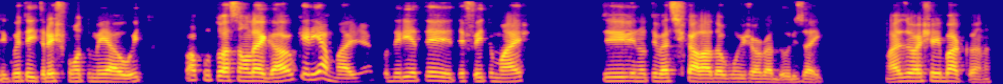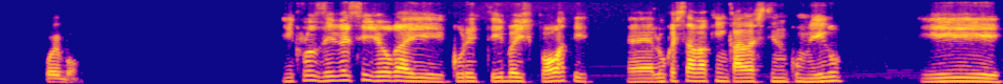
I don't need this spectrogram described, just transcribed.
53.68. Uma pontuação legal, eu queria mais, né? Poderia ter, ter feito mais se não tivesse escalado alguns jogadores aí. Mas eu achei bacana. Foi bom. Inclusive esse jogo aí, Curitiba Esporte, é, Lucas estava aqui em casa assistindo comigo e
